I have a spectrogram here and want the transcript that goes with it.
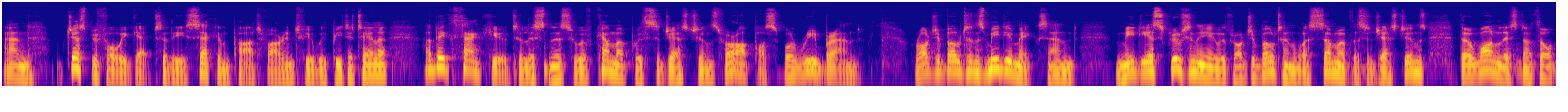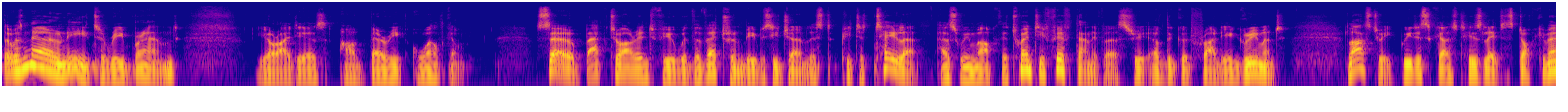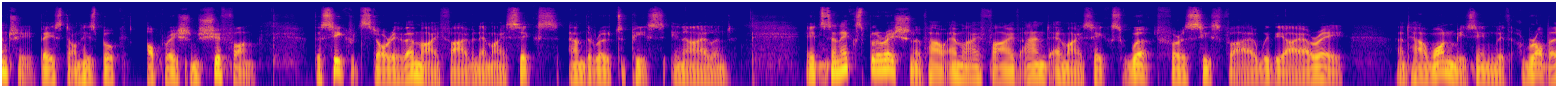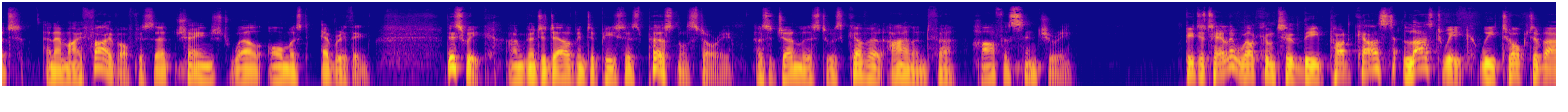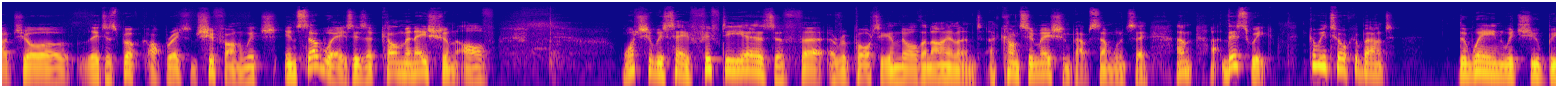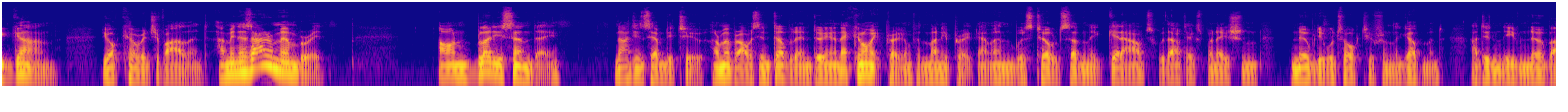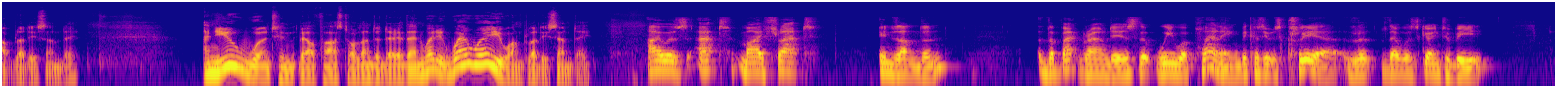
And just before we get to the second part of our interview with Peter Taylor, a big thank you to listeners who have come up with suggestions for our possible rebrand. Roger Bolton's Media Mix and Media Scrutiny with Roger Bolton were some of the suggestions, though one listener thought there was no need to rebrand. Your ideas are very welcome. So, back to our interview with the veteran BBC journalist Peter Taylor as we mark the 25th anniversary of the Good Friday Agreement. Last week, we discussed his latest documentary based on his book Operation Chiffon The Secret Story of MI5 and MI6 and the Road to Peace in Ireland. It's an exploration of how MI5 and MI6 worked for a ceasefire with the IRA and how one meeting with Robert, an MI5 officer, changed, well, almost everything. This week, I'm going to delve into Peter's personal story as a journalist who has covered Ireland for half a century. Peter Taylor, welcome to the podcast. Last week we talked about your latest book, Operation Chiffon, which in some ways is a culmination of what should we say, 50 years of, uh, reporting in Northern Ireland, a consummation, perhaps some would say. Um, uh, this week, can we talk about the way in which you began your coverage of Ireland? I mean, as I remember it, on Bloody Sunday, 1972. I remember I was in Dublin doing an economic program for the Money Programme and was told suddenly, get out without explanation. Nobody will talk to you from the government. I didn't even know about Bloody Sunday. And you weren't in Belfast or Londonderry then. Where, where were you on Bloody Sunday? I was at my flat in London. The background is that we were planning, because it was clear that there was going to be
